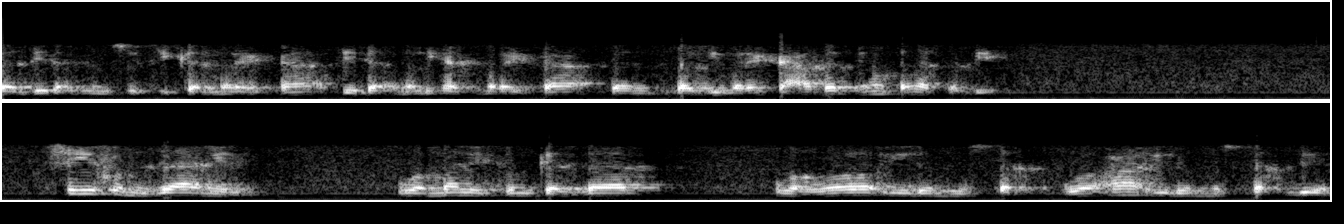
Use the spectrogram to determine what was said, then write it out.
dan tidak mensucikan mereka, tidak melihat mereka, dan bagi mereka adab yang sangat pedih. Syekhun zanin, wa malikun kazab, wa ghailun mustaq, wa ailun mustaqbir.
